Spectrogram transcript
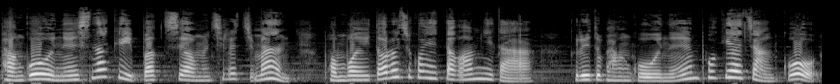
방고은은 신학교 입학 시험을 치렀지만 번번이 떨어지곤 했다고 합니다. 그래도 방고은은 포기하지 않고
